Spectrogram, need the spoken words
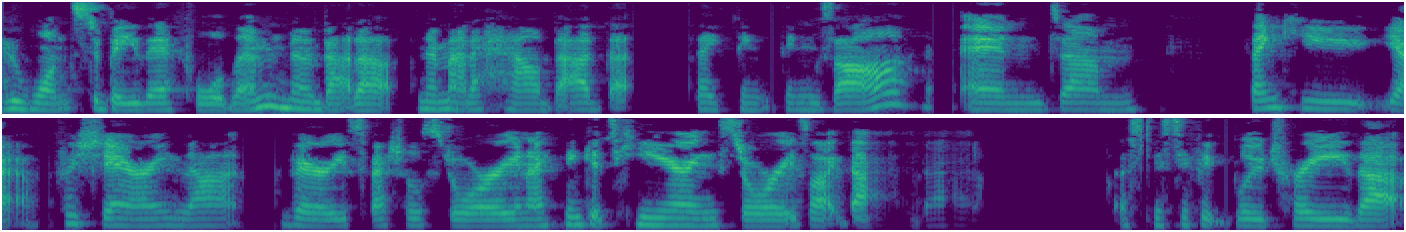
who wants to be there for them, no matter no matter how bad that they think things are. And um, thank you, yeah, for sharing that very special story. And I think it's hearing stories like that about a specific blue tree that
